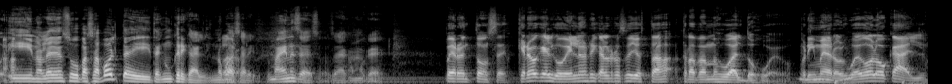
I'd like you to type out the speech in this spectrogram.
o- Ajá. y no le den su pasaporte y tenga un crical, no Claro. puede salir. Imagínense eso, o sea, como que... Pero entonces, creo que el gobierno de Ricardo Rosselló está tratando de jugar dos juegos. Primero, el juego local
